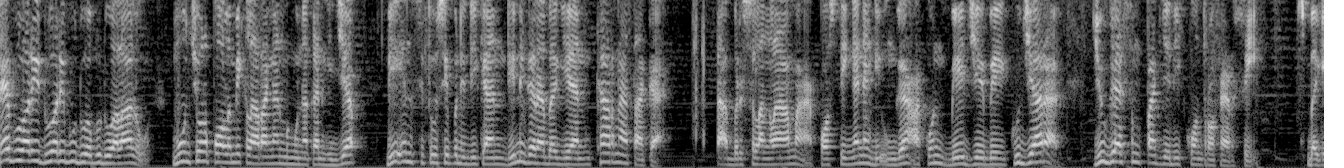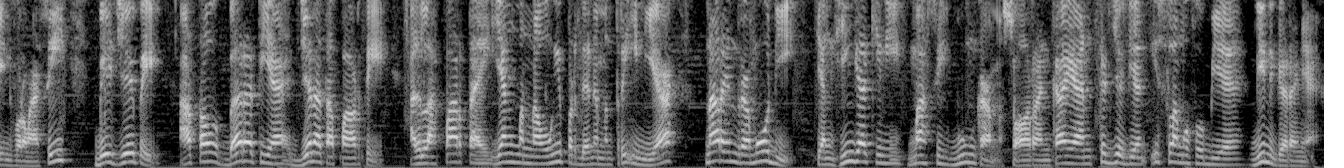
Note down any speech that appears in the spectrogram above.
Februari 2022 lalu, muncul polemik larangan menggunakan hijab di institusi pendidikan di negara bagian Karnataka. Tak berselang lama, postingan yang diunggah akun BJB Gujarat juga sempat jadi kontroversi. Sebagai informasi, BJP atau Bharatiya Janata Party adalah partai yang menaungi Perdana Menteri India Narendra Modi yang hingga kini masih bungkam soal rangkaian kejadian Islamofobia di negaranya.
